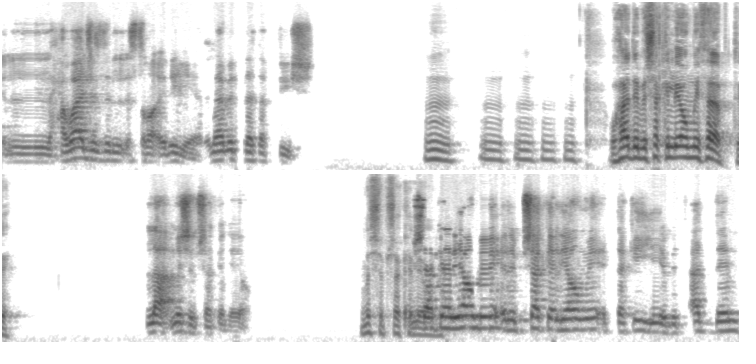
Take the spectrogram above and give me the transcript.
الحواجز الإسرائيلية يعني ما بدها تفتيش. وهذه بشكل يومي ثابتة؟ لا مش بشكل يومي. مش بشكل بشكل يومي, يومي بشكل يومي التكية بتقدم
